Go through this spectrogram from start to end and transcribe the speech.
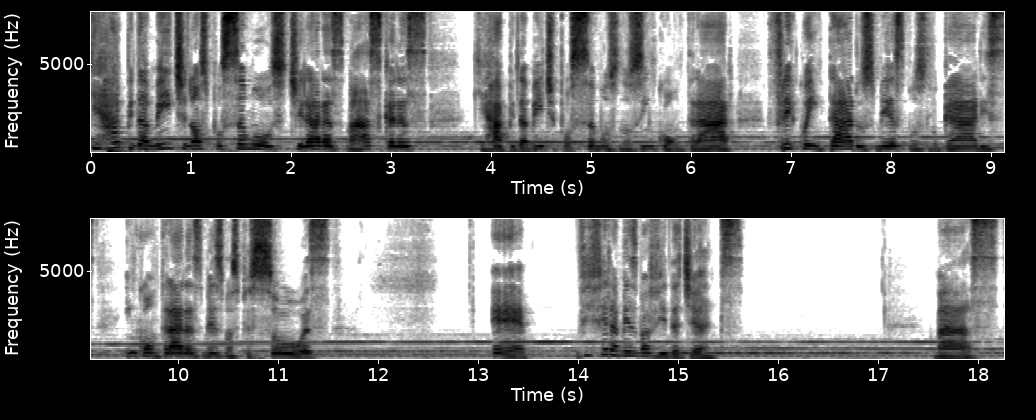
que rapidamente nós possamos tirar as máscaras, que rapidamente possamos nos encontrar, frequentar os mesmos lugares, encontrar as mesmas pessoas, é viver a mesma vida de antes. Mas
